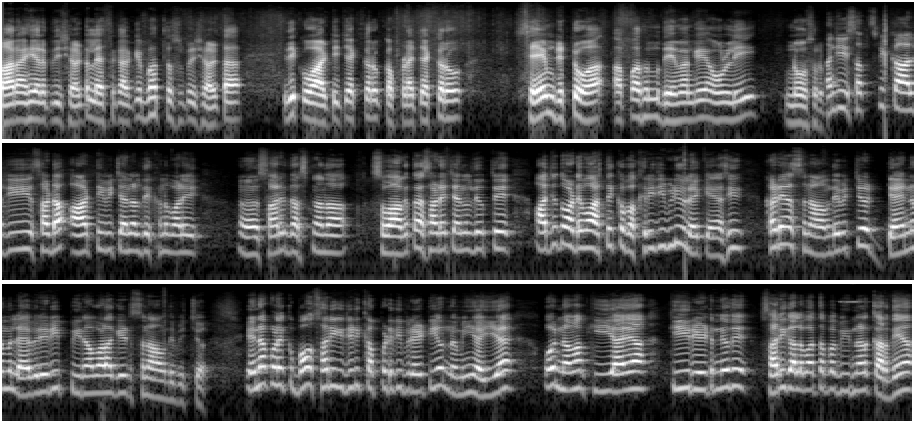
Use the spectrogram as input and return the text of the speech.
12000 ਰੁਪਏ ਦੀ ਸ਼ਰਟ ਲੈਸ ਕਰਕੇ 7200 ਰੁਪਏ ਸ਼ਰਟ ਆ। ਇਹਦੀ ਕੁਆਲਿਟੀ ਚੈੱਕ ਕਰੋ ਕੱਪੜਾ ਚੈੱਕ ਕਰੋ। ਸੇਮ ਡਿਟੋ ਆ। ਆਪਾਂ ਤੁਹਾਨੂੰ ਦੇਵਾਂਗੇ ਓਨਲੀ 900 ਰੁਪਏ। ਹਾਂਜੀ ਸਤਿ ਸ੍ਰੀ ਅਕਾਲ ਜੀ। ਸਾਡਾ ਆਰ ਟੀਵੀ ਚੈਨਲ ਦੇਖਣ ਵਾਲੇ ਅ, ਸਾਰੇ ਦਰਸ਼ਕਾਂ ਦਾ ਸਵਾਗਤ ਹੈ ਸਾਡੇ ਚੈਨਲ ਦੇ ਉੱਤੇ। ਅੱਜ ਤੁਹਾਡੇ ਵਾਸਤੇ ਇੱਕ ਵੱਖਰੀ ਜੀ ਵੀਡੀਓ ਲੈ ਕੇ ਆਇਆ ਸੀ। ਖੜੇ ਹਾਂ ਸਨਾਮ ਦੇ ਵਿੱਚ denim library Peeranwala gate Sunam ਦੇ ਵਿੱਚ। ਇਹਨਾਂ ਕੋਲ ਇੱਕ ਬਹੁਤ ਸਾਰੀ ਜਿਹੜੀ ਕੱਪੜੇ ਦੀ ਵੈਰਾਈਟੀ ਹੈ ਉਹ ਨਵੀਂ ਆਈ ਹੈ। ਉਹ ਨਵਾਂ ਕੀ ਆਇਆ ਕੀ ਰੇਟ ਨੇ ਉਹਦੇ ਸਾਰੀ ਗੱਲਬਾਤ ਆਪਾਂ ਵੀਰ ਨਾਲ ਕਰਦੇ ਹਾਂ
